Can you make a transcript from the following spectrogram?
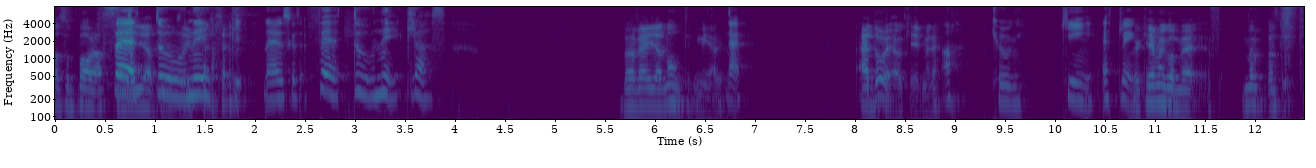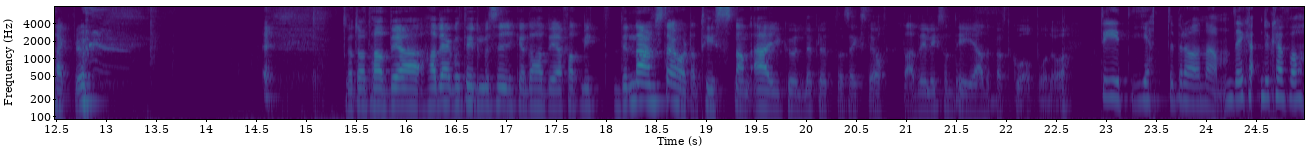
Alltså bara säga Fetto DJ Khaled. Nick... Nej du ska säga Fetto Niklas. Behöver jag göra någonting mer? Nej. Nej då är jag okej med det. Ah, kung. King. Ättling. Då kan man gå med, med tack bror. Jag tror att hade jag, hade jag gått in i musiken då hade jag, för att mitt, det närmsta jag har hört artistnamn är ju Gulleplutta 68. Det är liksom det jag hade behövt gå på då. Det är ett jättebra namn. Kan, du kan få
